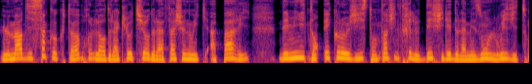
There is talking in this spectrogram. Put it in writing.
le mardi 5 octobre, lors de la clôture de la Fashion Week à Paris, des militants écologistes ont infiltré le défilé de la maison Louis Vuitton.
